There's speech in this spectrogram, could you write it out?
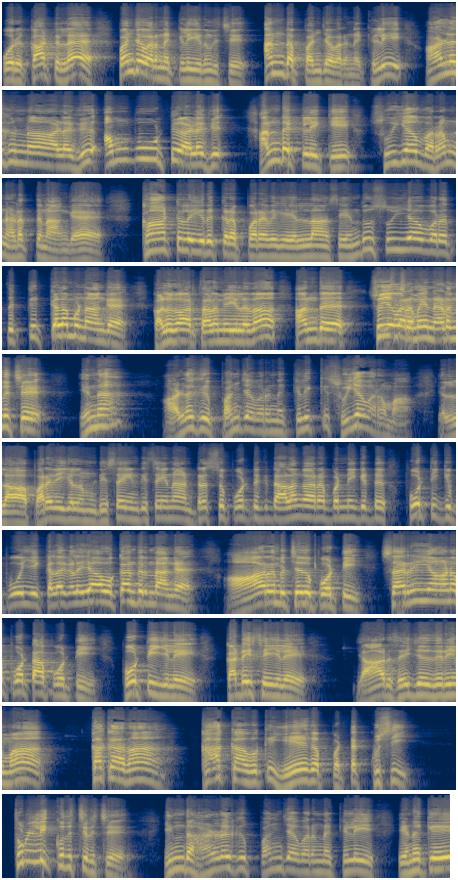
ஒரு காட்டுல பஞ்சவரண கிளி இருந்துச்சு. அந்த பஞ்சவரண கிளி அழகுன்னா அழகு அம்பூட்டு அழகு. அந்த கிளிக்கு சுயவரம் நடத்தினாங்க. காட்டுல இருக்கிற பறவைகள் எல்லாம் சேர்ந்து சுயவரத்துக்கு கிளம்புனாங்க. கழுகார் தலைமையில தான் அந்த சுயவரமே நடந்துச்சு. என்ன? அழகு பஞ்சவரண கிளிக்கு சுயவரமா? எல்லா பறவைகளும் டிசைன் டிசைனா ட்ரெஸ் போட்டுக்கிட்டு அலங்காரம் பண்ணிக்கிட்டு போட்டிக்கு போய் கலகலையா உட்காந்துருந்தாங்க ஆரம்பிச்சது போட்டி சரியான போட்டா போட்டி. போட்டியிலே கடைசியிலே யார் செஞ்சது தெரியுமா? காக்கா தான். காக்காவுக்கு ஏகப்பட்ட குஷி துள்ளி குதிச்சிருச்சு. இந்த அழகு பஞ்சவர்ண கிளி எனக்கே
